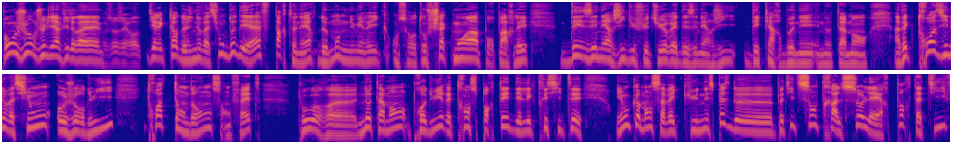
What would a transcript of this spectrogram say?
Bonjour Julien Villeray. Bonjour Jérôme. Directeur de l'innovation d'EDF, partenaire de Monde Numérique. On se retrouve chaque mois pour parler des énergies du futur et des énergies décarbonées notamment. Avec trois innovations aujourd'hui, trois tendances en fait pour euh, notamment produire et transporter de l'électricité. Et on commence avec une espèce de petite centrale solaire portative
